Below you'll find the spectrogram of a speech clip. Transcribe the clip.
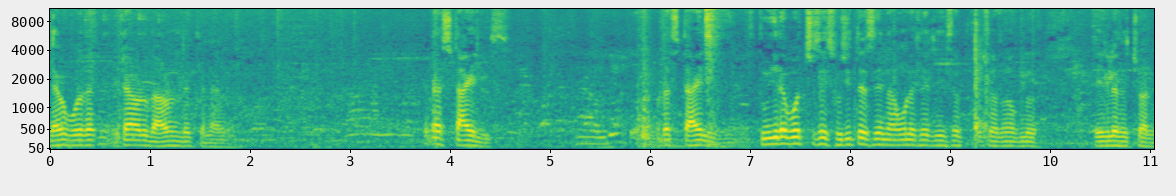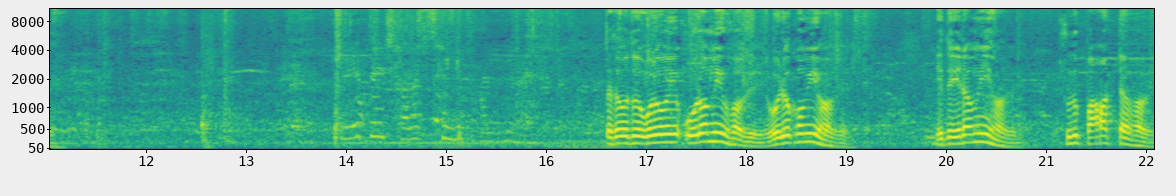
দেখো, পরে দেখো। এটা আরও দারুণ দেখতে লাগবে এটা স্টাইলিশ ওটা স্টাইলিশ তুমি যেটা বলছো, সেই সুচিত্রা সেন আমলে সেই যেসব চশমাগুলো, এগুলো তো চলে। না তো ওরকমই ওরমই হবে ওইরকমই হবে। এ তো এরমই হবে। শুধু পাওয়ারটা হবে।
